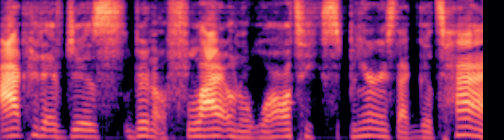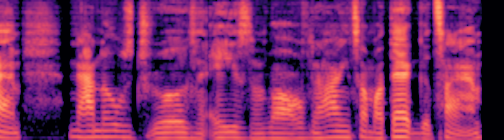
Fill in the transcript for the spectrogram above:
I could have just been a fly on the wall to experience that good time. Now I know it was drugs and AIDS involved, and I ain't talking about that good time,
